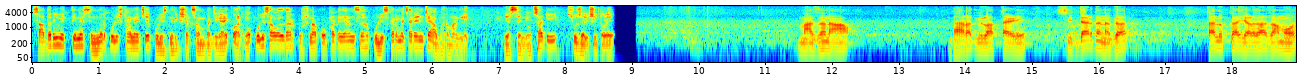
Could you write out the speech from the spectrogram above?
सादरी व्यक्तीने सिन्नर पोलीस ठाण्याचे पोलीस निरीक्षक संभाजी गायकवाड व पोलीस हवालदार कृष्णा कोकाटे यांसह पोलीस कर्मचाऱ्यांचे आभार मानले. एस एन न्यूजसाठी सुजल शितोळे. माझं नाव भारत गुलाब तायडे सिद्धार्थनगर तालुका जळगाव जामोद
